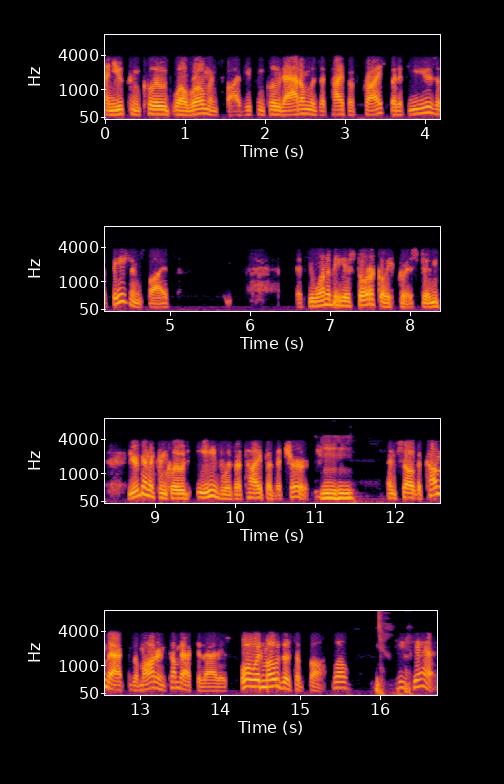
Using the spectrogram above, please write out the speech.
and you conclude well Romans five, you conclude Adam was a type of Christ. But if you use Ephesians five, if you want to be historically Christian, you're going to conclude Eve was a type of the church. hmm And so the comeback, the modern comeback to that is, what would Moses have thought? Well, he's dead.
